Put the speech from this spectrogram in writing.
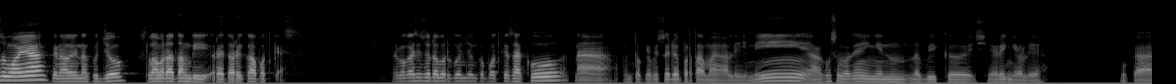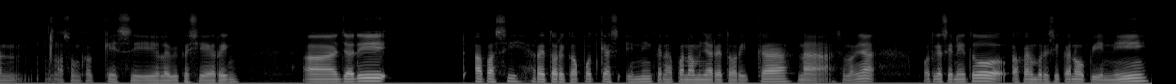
semuanya, kenalin aku Joe. Selamat datang di Retorika Podcast. Terima kasih sudah berkunjung ke podcast aku. Nah, untuk episode pertama kali ini, aku sebenarnya ingin lebih ke sharing kali ya. Bukan langsung ke case sih, lebih ke sharing. Uh, jadi apa sih Retorika Podcast ini? Kenapa namanya Retorika? Nah, sebenarnya podcast ini itu akan berisikan opini,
